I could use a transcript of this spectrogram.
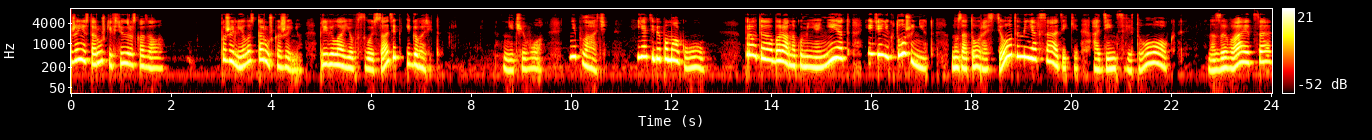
Женя старушке все и рассказала. Пожалела старушка Женю, привела ее в свой садик и говорит. «Ничего, не плачь, я тебе помогу. Правда, баранок у меня нет и денег тоже нет, но зато растет у меня в садике один цветок. Называется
